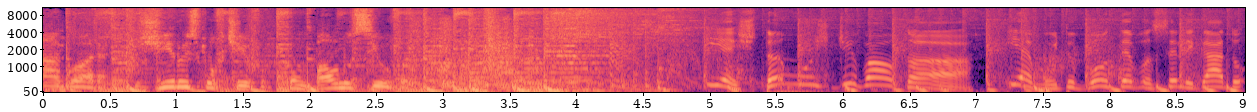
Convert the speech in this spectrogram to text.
Agora, Giro Esportivo com Paulo Silva. E estamos de volta! E é muito bom ter você ligado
